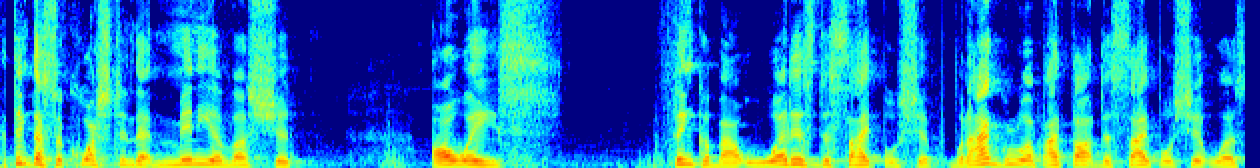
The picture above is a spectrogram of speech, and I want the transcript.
I think that's a question that many of us should always think about. What is discipleship? When I grew up, I thought discipleship was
